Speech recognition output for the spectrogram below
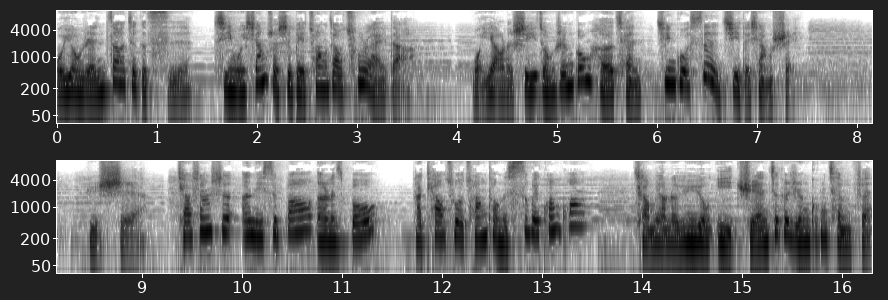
我用‘人造’这个词，是因为香水是被创造出来的。我要的是一种人工合成、经过设计的香水。”于是，调香师恩尼斯包 （Ernest b o 他跳出了传统的思维框框，巧妙的运用乙醛这个人工成分，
